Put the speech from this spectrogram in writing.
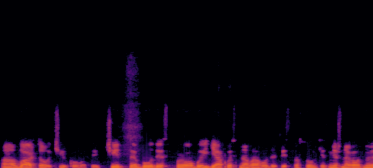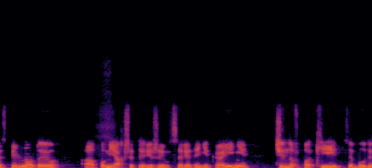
а, варто очікувати. Чи це буде спроби якось налагодити стосунки з міжнародною спільнотою, а пом'якшити режим всередині країни, чи навпаки, це буде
